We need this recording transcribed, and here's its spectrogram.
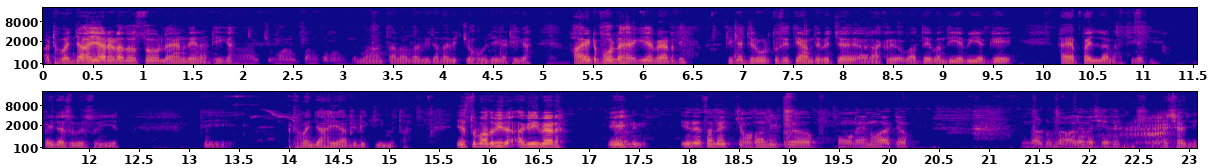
58000 ਜਿਹੜਾ ਦੋਸਤੋ ਲੈਣ ਦੇਣਾ ਠੀਕ ਆ? ਹਾਂ ਚਮਾਨਪਨ ਕਰਾਂਗੇ। ਮਾਨਤਾ ਨਾਲ ਦਾ ਵੀਰਾਂ ਦਾ ਵਿੱਚੋਂ ਹੋ ਜਾਏਗਾ ਠੀਕ ਆ? ਹਾਈਟ ਫੁੱਲ ਹੈਗੀ ਆ ਬੈਟ ਦੀ ਠੀਕ ਆ? ਜਰੂਰ ਤੁਸੀਂ ਧਿਆਨ ਦੇ ਵਿੱਚ ਰੱਖ ਲਿਓ। ਵਾਧੇ ਬੰਦੀ ਆ ਵੀ ਅੱਗੇ ਹੈ ਪਹਿਲਾ ਨਾ ਠੀਕ ਆ ਜੀ? ਪਹਿਲਾ ਸੂਏ ਸੂਈ ਆ ਤੇ 58000 ਜਿਹੜੀ ਕੀਮਤ ਆ। ਇਸ ਤੋਂ ਬਾਅਦ ਵੀਰ ਅਗਲੀ ਬੈਟ ਇਹ ਇਹਦੇ ਥੱਲੇ 14 ਲੀਟਰ ਪਾਉਣੇ ਇਹਨੂੰ ਅੱਜ ਨਾੜੂ ਨਾਲ ਹੈ ਵਛੇ ਤੇ। ਅੱਛਾ ਜੀ।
